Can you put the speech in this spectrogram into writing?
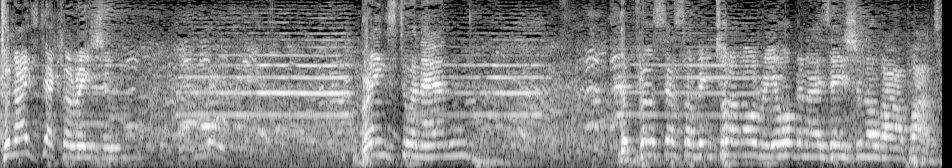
Tonight's declaration brings to an end the process of internal reorganization of our party.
